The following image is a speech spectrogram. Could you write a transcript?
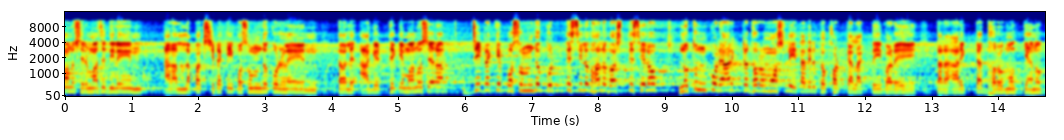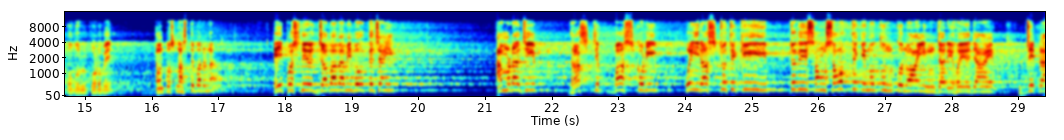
মানুষের মাঝে দিলেন, আর আল্লাহ পাক সেটাকেই পছন্দ করলেন, তাহলে আগের থেকে মানুষেরা যেটাকে পছন্দ করতেছিল, ভালোবাসতেছিল, নতুন করে আরেকটা ধর্ম আসলে তাদের তো খটকা লাগতেই পারে, তারা আরেকটা ধর্ম কেন কবুল করবে? এমন প্রশ্ন আসতে পারে না? এই প্রশ্নের জবাব আমি বলতে চাই, আমরা যে রাষ্ট্রে বাস করি ওই রাষ্ট্র থেকে যদি সংসদ থেকে নতুন কোনো আইন জারি হয়ে যায়, যেটা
